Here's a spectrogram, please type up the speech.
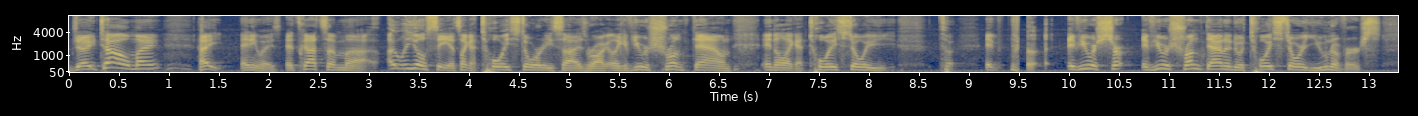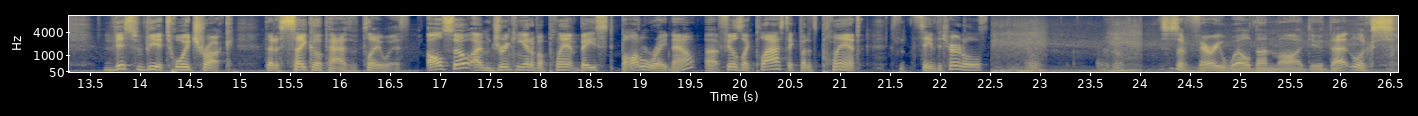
J2, man. Hey, anyways, it's got some. Uh, oh, you'll see, it's like a Toy Story size rocket. Like if you were shrunk down into like a Toy Story, if if you were if you were shrunk down into a Toy Story universe, this would be a toy truck that a psychopath would play with. Also, I'm drinking out of a plant-based bottle right now. Uh, it feels like plastic, but it's plant. Save the turtles. This is a very well done mod, dude. That looks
